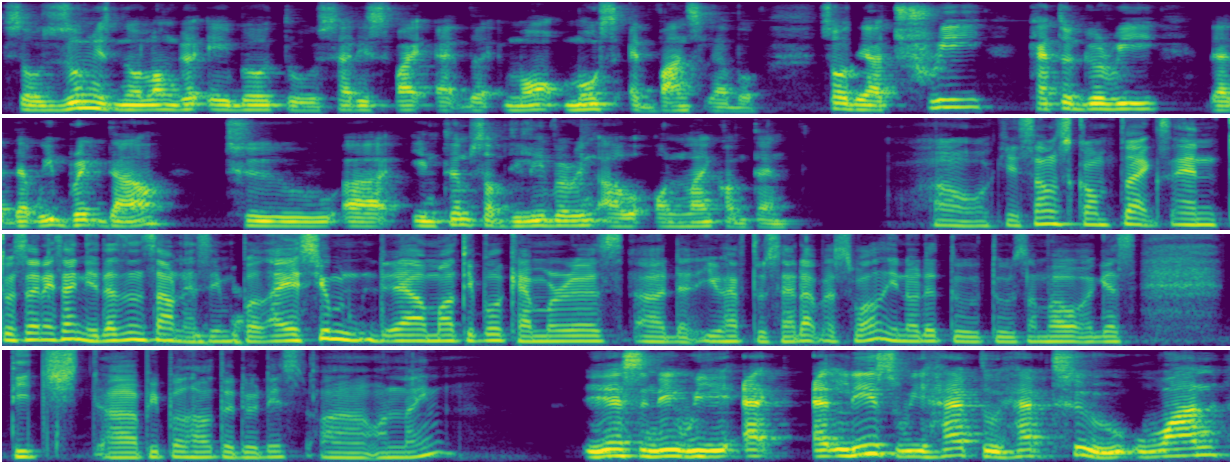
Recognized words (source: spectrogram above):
So Zoom is no longer able to satisfy at the more, most advanced level. So there are three category that, that we break down to uh, in terms of delivering our online content. Wow, okay, sounds complex. And to some extent, it doesn't sound as simple. I assume there are multiple cameras uh, that you have to set up as well in order to, to somehow, I guess, teach uh, people how to do this uh, online. Yes, indeed. We at, at least we have to have two. One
